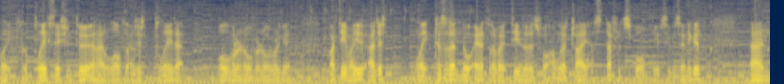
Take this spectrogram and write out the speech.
like for the PlayStation 2, and I loved it. I just played it over and over and over again. My team, I, I just like because I didn't know anything about teams. I just thought I'm going to try a different sport game, see if it's any good. And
